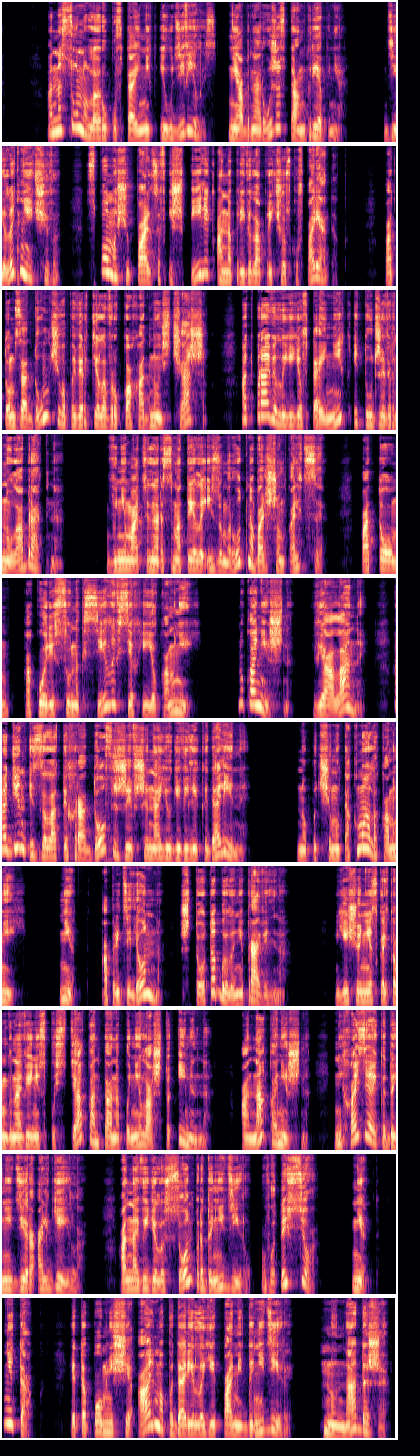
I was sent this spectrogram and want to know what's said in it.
Она сунула руку в тайник и удивилась, не обнаружив там гребня. Делать нечего. С помощью пальцев и шпилек она привела прическу в порядок. Потом задумчиво повертела в руках одну из чашек, отправила ее в тайник и тут же вернула обратно. Внимательно рассмотрела изумруд на большом кольце. Потом, какой рисунок силы всех ее камней. Ну, конечно, Виоланы – один из золотых родов, живший на юге Великой долины. Но почему так мало камней? Нет, определенно, что-то было неправильно. Еще несколько мгновений спустя Кантана поняла, что именно. Она, конечно, не хозяйка Данидира Альгейла. Она видела сон про Данидиру, вот и все. Нет, не так. Это помнящая Альма подарила ей память Данидиры. Ну надо же!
